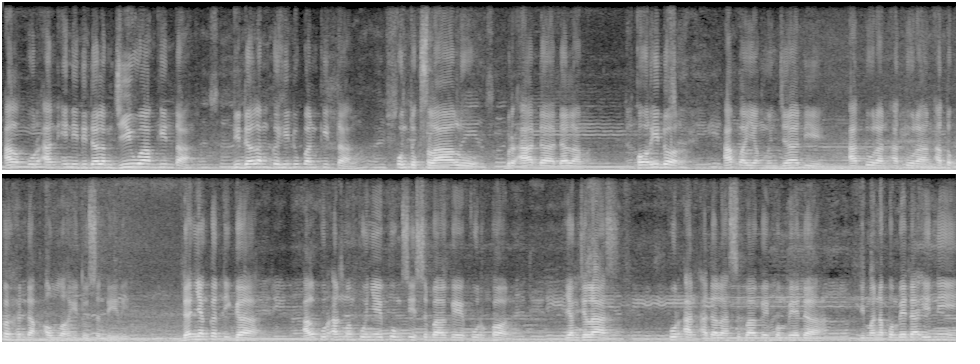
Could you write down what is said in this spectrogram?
Al-Quran ini di dalam jiwa kita, di dalam kehidupan kita, untuk selalu berada dalam koridor apa yang menjadi aturan-aturan atau kehendak Allah itu sendiri. Dan yang ketiga, Al-Quran mempunyai fungsi sebagai furqan. Yang jelas, Quran adalah sebagai pembeda, di mana pembeda ini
